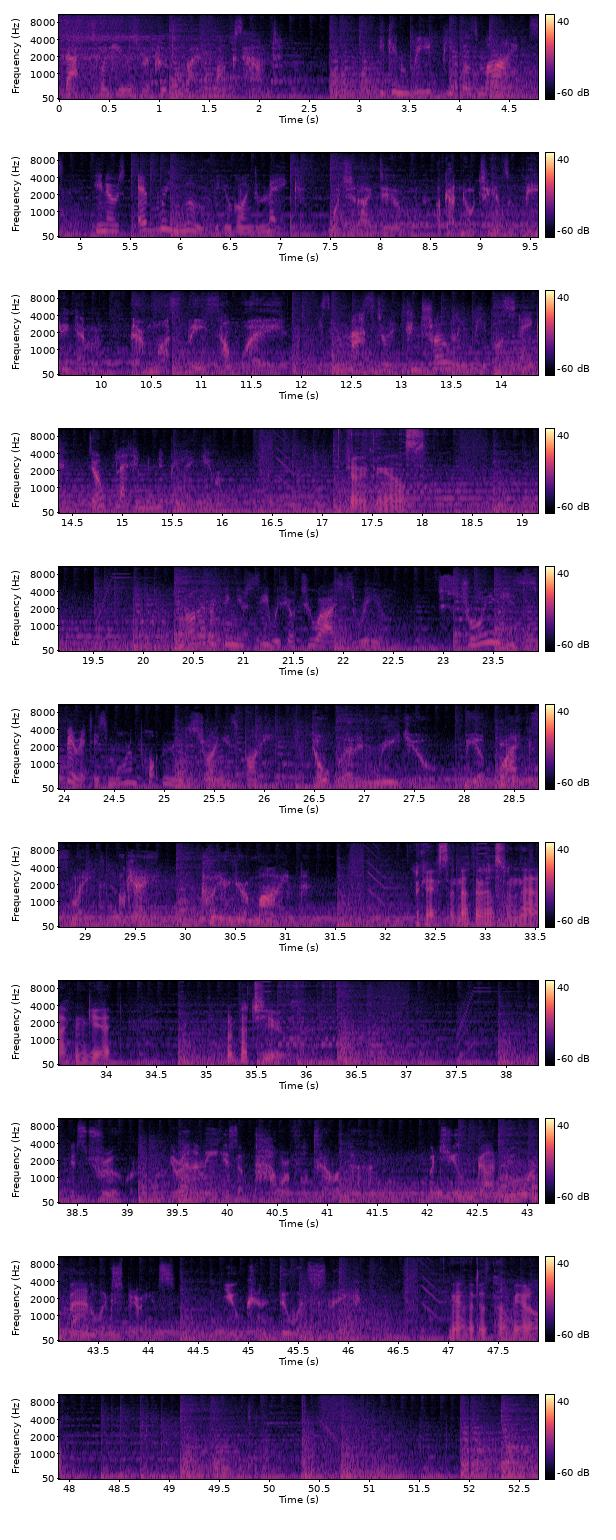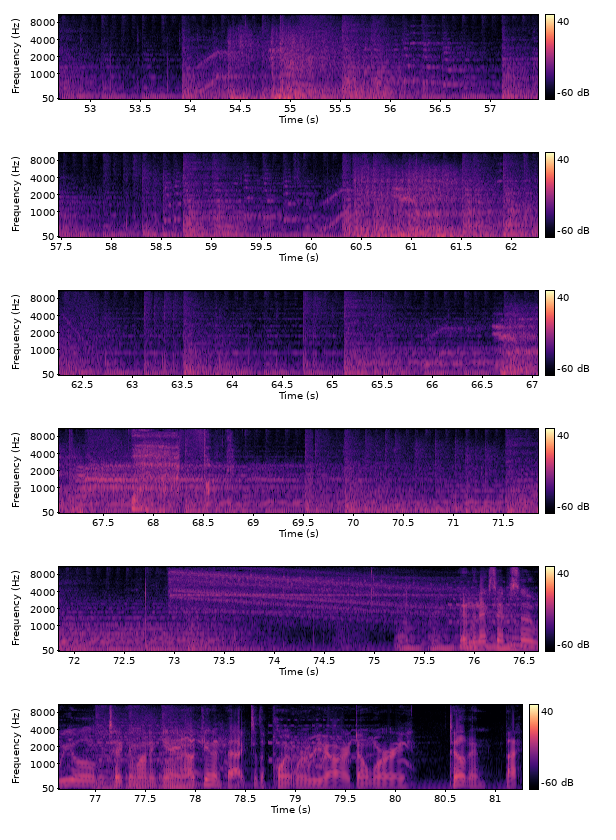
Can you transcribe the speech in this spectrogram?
That's when he was recruited by Foxhound. He can read people's minds. He knows every move that you're going to make. What should I do? I've got no chance of beating him. There must be some way. He's a master at controlling people, Snake. Don't let him manipulate you. Got anything else? Not everything you see with your two eyes is real. Destroying his spirit is more important than destroying his body. Don't let him read you. Be a blank slate, okay? Clear your mind. Okay, so nothing else from that I can get. What about you? It's true. Your enemy is a powerful telepath. But you've got more battle experience. You can do it, Snake. Yeah, that doesn't help me at all. Next episode, we will take him on again. I'll get him back to the point where we are. Don't worry. Till then, bye.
